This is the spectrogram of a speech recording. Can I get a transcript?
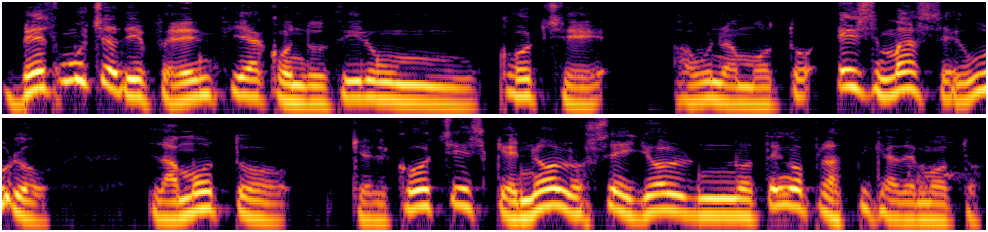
¿Ves mucha diferencia conducir un coche a una moto? ¿Es más seguro la moto que el coche es que no lo sé, yo no tengo práctica de moto.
